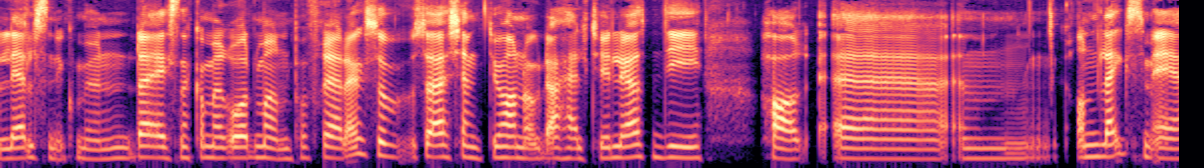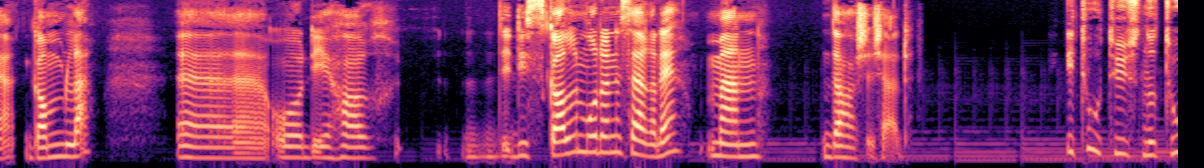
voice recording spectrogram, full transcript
ledelsen i kommunen. Da jeg snakka med rådmannen på fredag, så, så erkjente jo han òg da helt tydelig, at de har eh, anlegg som er gamle. Eh, og de har de skal modernisere de, men det har ikke skjedd. I 2002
